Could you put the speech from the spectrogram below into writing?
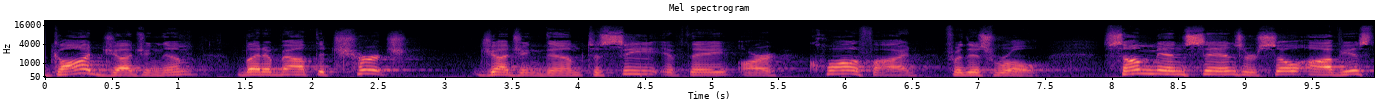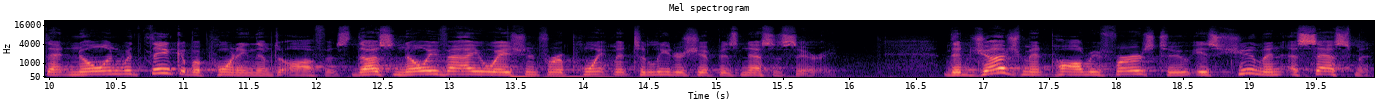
God judging them, but about the church judging them to see if they are qualified for this role. Some men's sins are so obvious that no one would think of appointing them to office. Thus, no evaluation for appointment to leadership is necessary. The judgment Paul refers to is human assessment,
